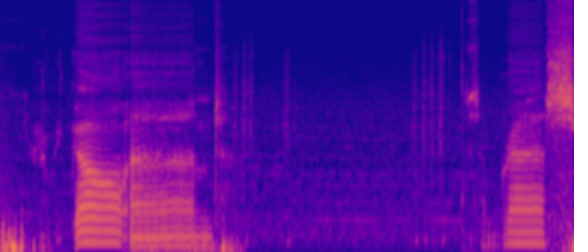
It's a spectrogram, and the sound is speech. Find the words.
There we go, and some grass.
